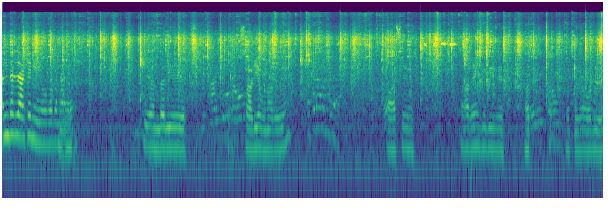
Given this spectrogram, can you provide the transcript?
अंदर जाके नहीं होगा बनाने का ये अंदर ये साड़ियाँ बना रहे हैं। हाथ से बना रहे हैं, क्योंकि वाली है।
